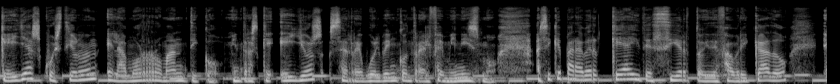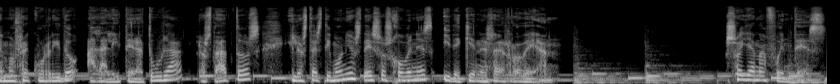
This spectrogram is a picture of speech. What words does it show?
que ellas cuestionan el amor romántico, mientras que ellos se revuelven contra el feminismo. Así que para ver qué hay de cierto y de fabricado, hemos recurrido a la literatura, los datos y los testimonios de esos jóvenes y de quienes les rodean. Soy Ana Fuentes.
